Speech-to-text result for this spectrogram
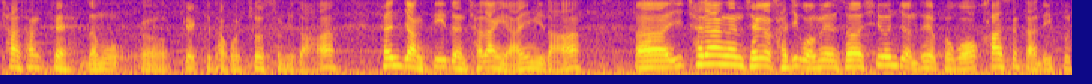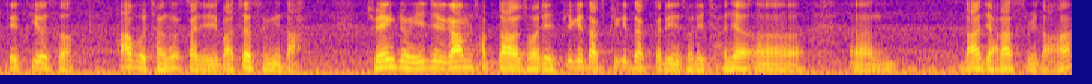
차 상태 너무 어, 깨끗하고 좋습니다. 현장 뛰던 차량이 아닙니다. 아, 이 차량은 제가 가지고 오면서 시운전도 해보고 카센터 리프 때 띄어서 하부 점검까지 마쳤습니다. 주행 중 이질감, 잡다한 소리, 삐그덕 삐그덕거리는 소리 전혀 어, 어, 나지 않았습니다.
